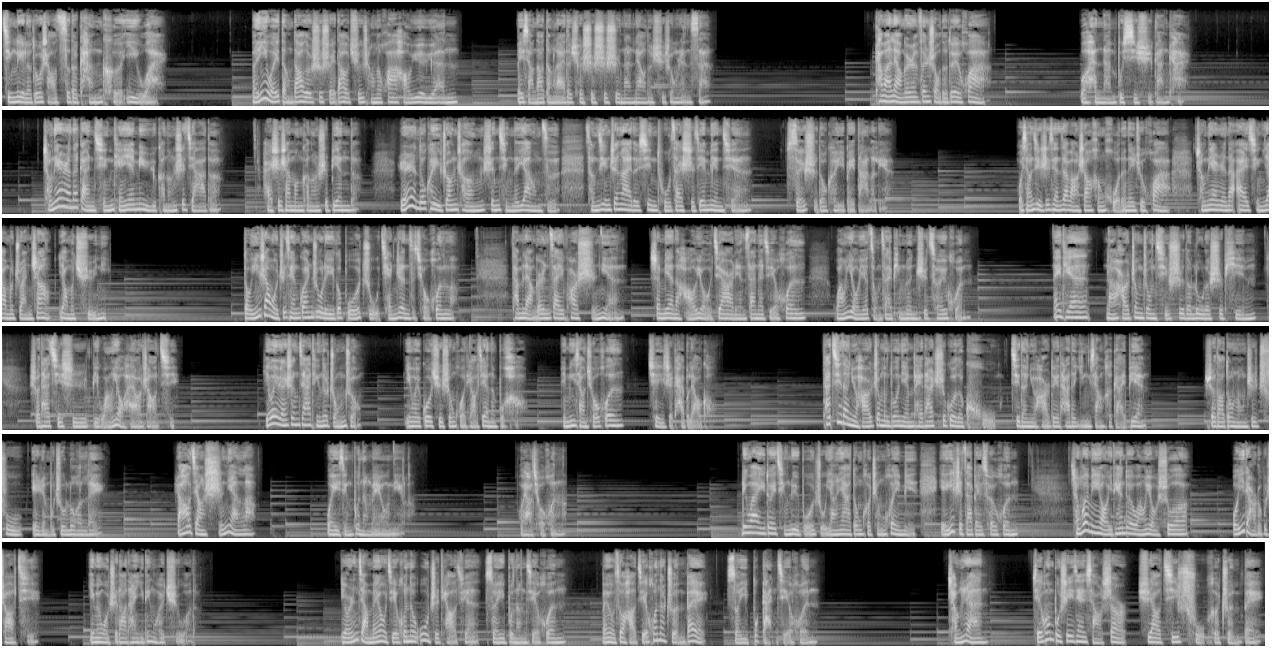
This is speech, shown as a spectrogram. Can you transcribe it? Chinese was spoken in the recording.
经历了多少次的坎坷意外。本以为等到的是水到渠成的花好月圆，没想到等来的却是世事难料的曲终人散。看完两个人分手的对话，我很难不唏嘘感慨。成年人的感情，甜言蜜语可能是假的，海誓山盟可能是编的，人人都可以装成深情的样子。曾经真爱的信徒，在时间面前，随时都可以被打了脸。我想起之前在网上很火的那句话：“成年人的爱情，要么转账，要么娶你。”抖音上，我之前关注了一个博主，前阵子求婚了，他们两个人在一块儿十年。身边的好友接二连三的结婚，网友也总在评论区催婚。那天，男孩郑重其事的录了视频，说他其实比网友还要着急，因为原生家庭的种种，因为过去生活条件的不好，明明想求婚，却一直开不了口。他记得女孩这么多年陪他吃过的苦，记得女孩对他的影响和改变，说到动容之处，也忍不住落泪。然后讲十年了，我已经不能没有你了。我要求婚了。另外一对情侣博主杨亚东和陈慧敏也一直在被催婚。陈慧敏有一天对网友说：“我一点都不着急，因为我知道他一定会娶我的。”有人讲没有结婚的物质条件，所以不能结婚；没有做好结婚的准备，所以不敢结婚。诚然，结婚不是一件小事儿，需要基础和准备。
